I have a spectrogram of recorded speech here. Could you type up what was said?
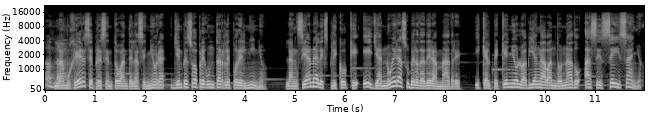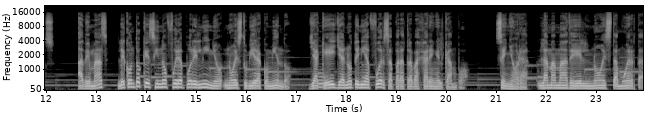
Anda. La mujer se presentó ante la señora y empezó a preguntarle por el niño. La anciana le explicó que ella no era su verdadera madre y que al pequeño lo habían abandonado hace seis años. Además, le contó que si no fuera por el niño no estuviera comiendo, ya que Uh. ella no tenía fuerza para trabajar en el campo. Señora, la mamá de él no está muerta.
